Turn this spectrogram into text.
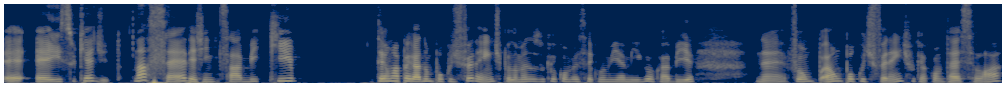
é, é isso que é dito. Na série, a gente sabe que tem uma pegada um pouco diferente, pelo menos do que eu conversei com a minha amiga, com a Bia, né? Foi um, é um pouco diferente o que acontece lá,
